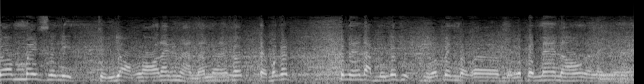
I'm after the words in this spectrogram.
ก็ไม่สนิทถึงหยอกล้อได้ขนาดนั้นนะก็แต่ว่าก็ก็ในระดับหนึ่งก็ถือถือว่าเป็นแบบเออเหมือนกับเป็นแม่น้องอะไรเงี้ย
